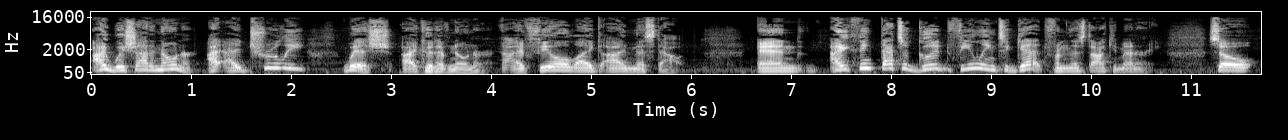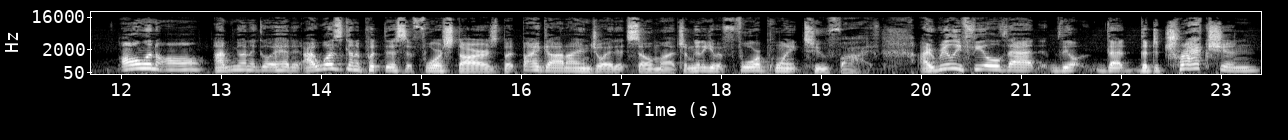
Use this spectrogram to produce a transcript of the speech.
I wish I'd have known her. I, I truly wish I could have known her. I feel like I missed out. And I think that's a good feeling to get from this documentary. So, all in all, I'm going to go ahead and I was going to put this at four stars, but by God, I enjoyed it so much. I'm going to give it 4.25. I really feel that the, that the detraction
